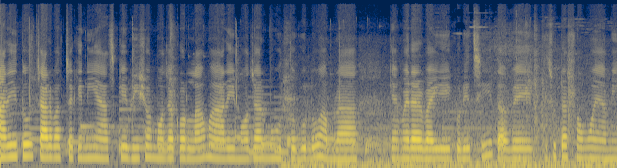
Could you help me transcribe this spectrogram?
আর এই তো চার বাচ্চাকে নিয়ে আজকে ভীষণ মজা করলাম, আর এই মজার মুহূর্তগুলো আমরা ক্যামেরার বাইরেই করেছি। তবে কিছুটা সময় আমি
